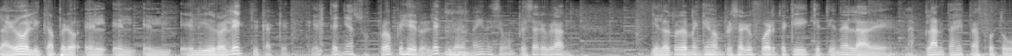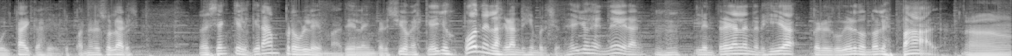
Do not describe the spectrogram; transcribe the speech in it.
la eólica, pero el, el, el, el hidroeléctrica, que él tenía sus propias hidroeléctricas, Ujú. imagínense un empresario grande. Y el otro también que es un empresario fuerte aquí, que tiene la de las plantas estas fotovoltaicas de, de paneles solares. Nos decían que el gran problema de la inversión es que ellos ponen las grandes inversiones, ellos generan y le entregan la energía, pero el gobierno no les paga. Ah,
